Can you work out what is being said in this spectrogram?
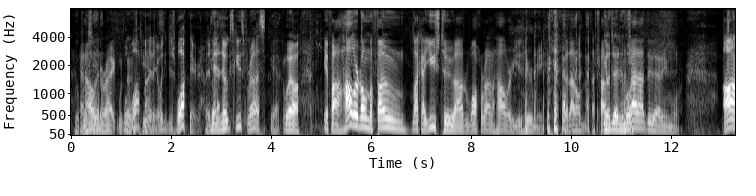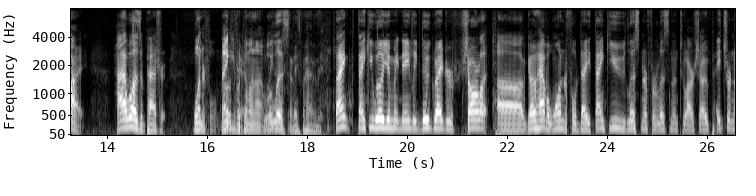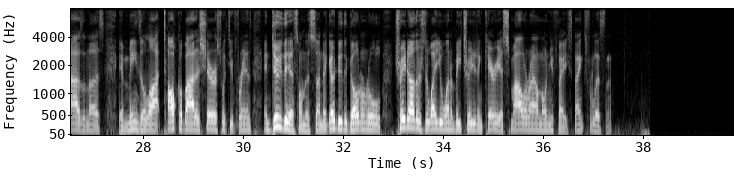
We and I'll appreciate it. interact with We'll those walk kids. by there. We can just walk there. I mean, Yeah. There's no excuse for us. Yeah. Well, if I hollered on the phone like I used to, I would walk around and holler. You'd hear me, but I don't. I try. You don't do that anymore? I try not to do that anymore. All right, how was it, Patrick? Wonderful. Thank you for coming on. Well, William. listen. Thanks for having me. Thank, thank you, William McNeely, Do Greater Charlotte. Uh, go have a wonderful day. Thank you, listener, for listening to our show, patronizing us. It means a lot. Talk about us, share us with your friends, and do this on this Sunday. Go do the golden rule. Treat others the way you want to be treated, and carry a smile around on your face. Thanks for listening.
